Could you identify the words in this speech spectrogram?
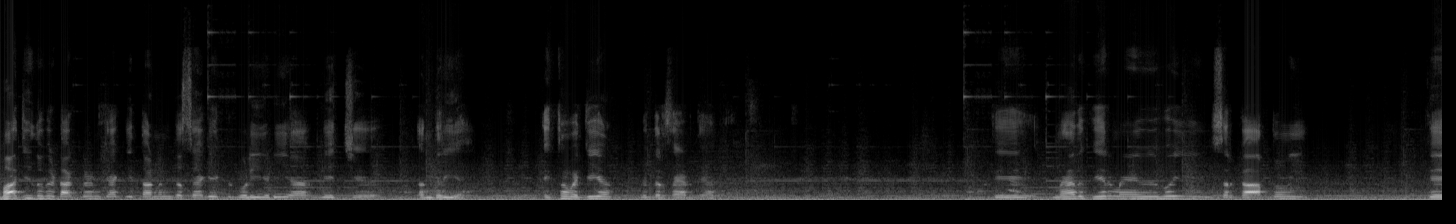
ਬਾਅਦ ਚ ਜਦੋਂ ਫਿਰ ਡਾਕਟਰਾਂ ਨੇ ਚੈੱਕ ਕੀਤਾ, ਉਹਨਾਂ ਨੇ ਦੱਸਿਆ ਕਿ ਇੱਕ ਗੋਲੀ ਜਿਹੜੀ ਆ ਵਿੱਚ ਅੰਦਰ ਹੀ ਆ। ਇੱਥੋਂ ਵੱਜੀ ਆ, ਇੱਧਰ ਸਾਈਡ ਤੇ ਆ ਕੇ ਤੇ ਮੈਂ ਤਾਂ ਫਿਰ ਮੈਂ ਇਹੋ ਹੀ ਸਰਕਾਰ ਤੋਂ ਵੀ ਕਿ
